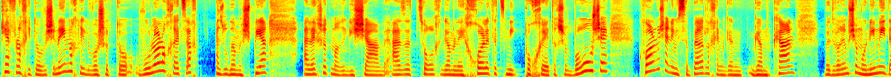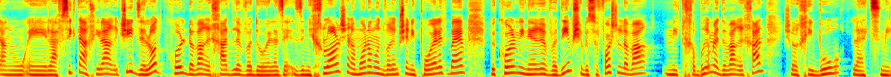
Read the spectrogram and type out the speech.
כיף לך איתו ושנעים לך ללבוש אותו, והוא לא לוחץ לך. אז הוא גם משפיע על איך שאת מרגישה, ואז הצורך גם לאכול את עצמי פוחת. עכשיו, ברור שכל מה שאני מספרת לכם, גם, גם כאן, בדברים שמונעים מאיתנו אה, להפסיק את האכילה הרגשית, זה לא כל דבר אחד לבדו, אלא זה, זה מכלול של המון המון דברים שאני פועלת בהם בכל מיני רבדים, שבסופו של דבר מתחברים לדבר אחד של חיבור לעצמי.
